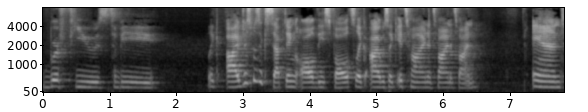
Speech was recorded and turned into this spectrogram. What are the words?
refused to be like i just was accepting all these faults. Like i was like it's fine it's fine it's fine. And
